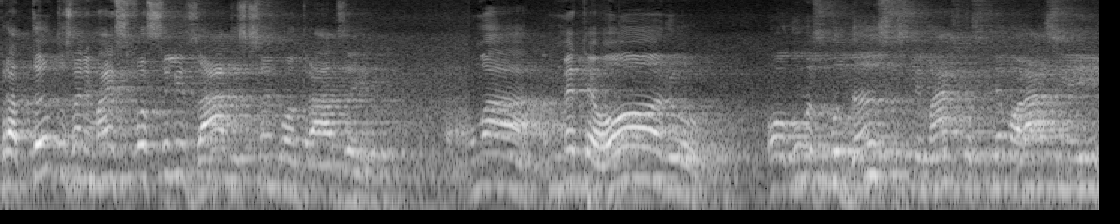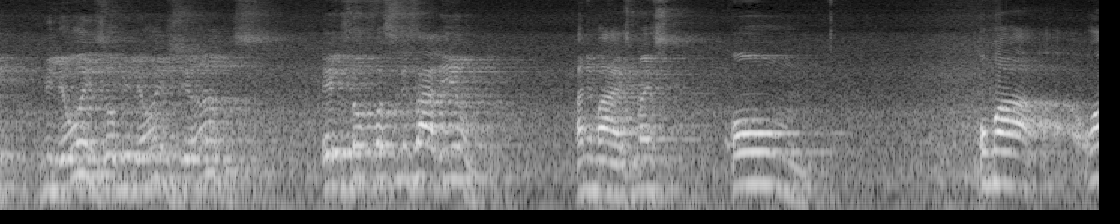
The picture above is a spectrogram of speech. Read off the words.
para tantos animais fossilizados que são encontrados aí. Uma, um meteoro, ou algumas mudanças climáticas que demorassem aí milhões ou milhões de anos, eles não fossilizariam animais, mas um, uma, uma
